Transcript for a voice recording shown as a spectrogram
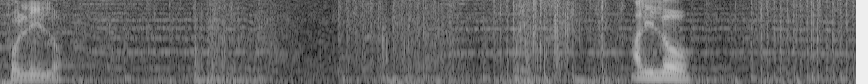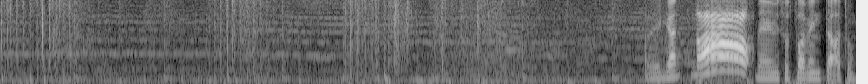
Sollillo. Alillo. Regan. No! Eh, mi sono spaventato.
